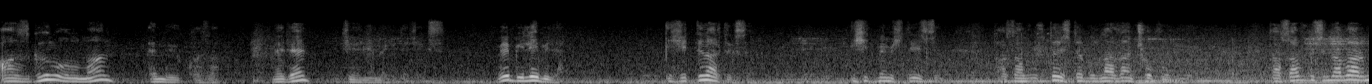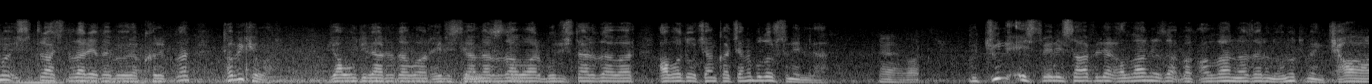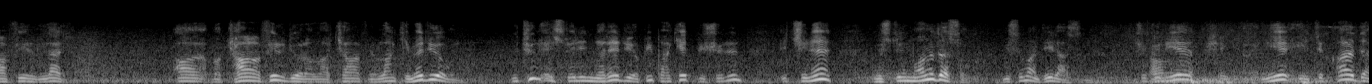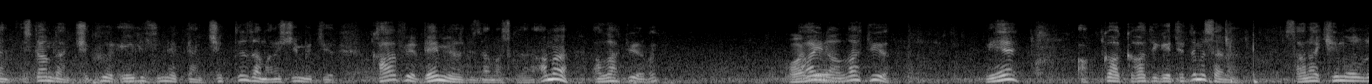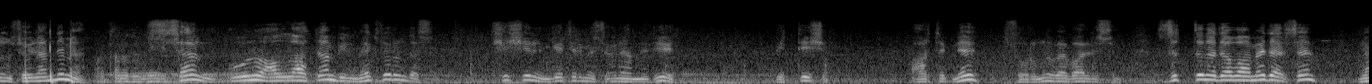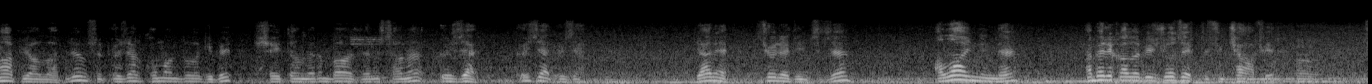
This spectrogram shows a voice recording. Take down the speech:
azgın olman en büyük gazap. Neden? Cehenneme gideceksin. Ve bile bile. İşittin artık sen. İşitmemiş değilsin. Tasavvufta işte bunlardan çok oluyor. Tasavvuf dışında var mı istitraçlılar ya da böyle kırıklar? Tabii ki var. Yahudilerde de var, Hristiyanlarda da var, Budistlerde de var. Havada uçan kaçanı bulursun illa. He var. Bütün esfeli safiler Allah'ın rıza bak Allah'ın nazarında unutmayın kafirler. Aa, bak kafir diyor Allah kafir. Lan kime diyor bunu? Bütün esfelinlere diyor. Bir paket düşünün içine Müslümanı da sok. Müslüman değil aslında. Çünkü Anladım. niye? Bir şey. Niye itikaden İslam'dan çıkıyor, ehli sünnetten çıktığın zaman işin bitiyor. Kafir demiyoruz biz namaz kılana ama Allah diyor bak. Vay be. Aynı Allah diyor. Niye? Hakkı hakikati getirdi mi sana? Sana kim olduğunu söylendi mi? Sen onu Allah'tan bilmek zorundasın. Kişinin getirmesi önemli değil. Bitti işin. Artık ne? Sorumlu veballisin. Zıttına devam edersen ne yapıyor Allah biliyor musun? Özel komandolu gibi şeytanların bazılarını sana özel, özel, özel. Yani şöyle diyeyim size. Allah indinde Amerikalı bir Joseph düşün kafir. Hı.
